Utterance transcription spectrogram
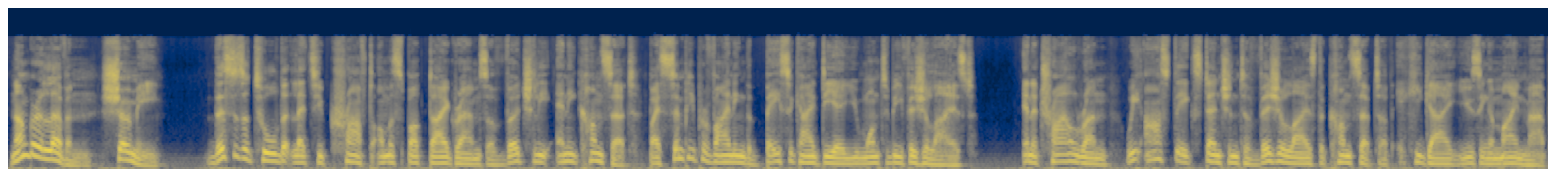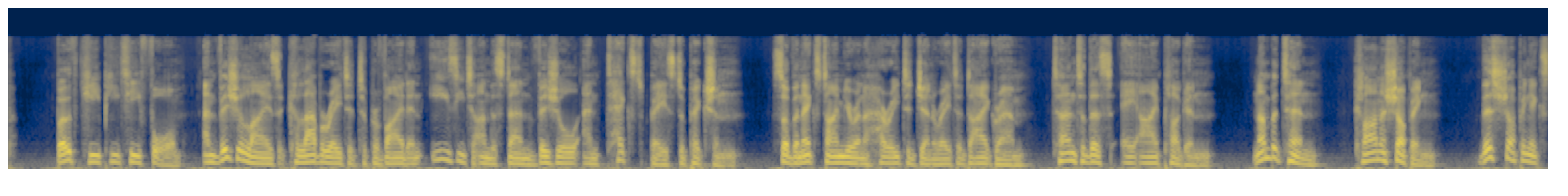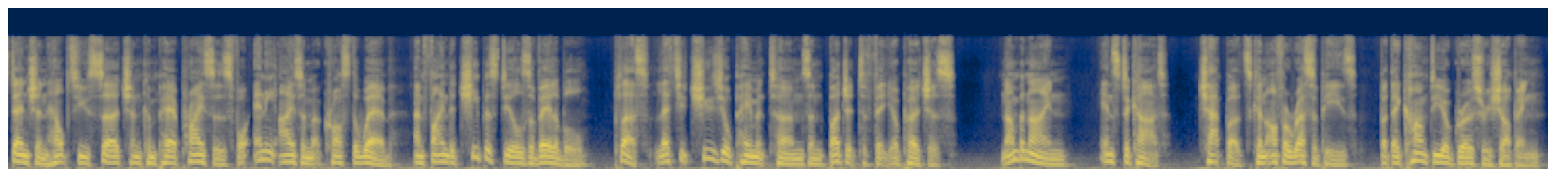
Number 11. Show Me. This is a tool that lets you craft on-the-spot diagrams of virtually any concept by simply providing the basic idea you want to be visualized. In a trial run, we asked the extension to visualize the concept of Ikigai using a mind map. Both GPT-4 and Visualize collaborated to provide an easy-to-understand visual and text-based depiction. So the next time you're in a hurry to generate a diagram, turn to this AI plugin. Number 10. Klarna Shopping. This shopping extension helps you search and compare prices for any item across the web and find the cheapest deals available, plus lets you choose your payment terms and budget to fit your purchase. Number 9. Instacart. Chatbots can offer recipes, but they can't do your grocery shopping.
